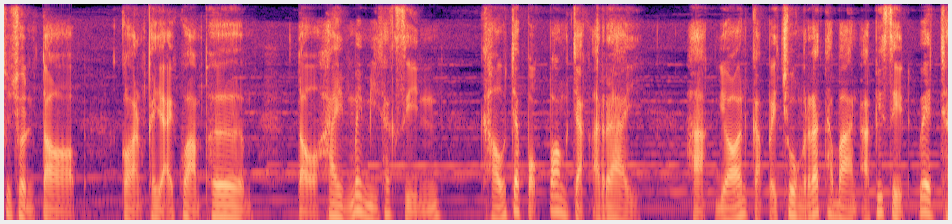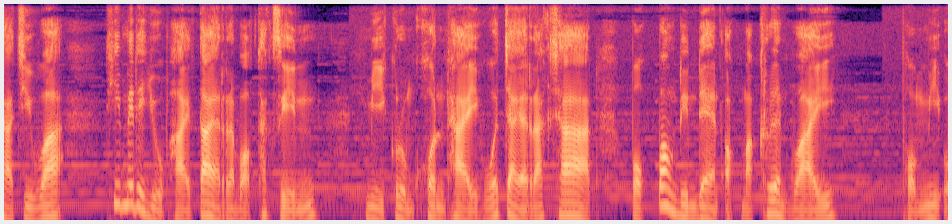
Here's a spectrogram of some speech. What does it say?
สุชนตอบ ก่อนขยายความเพิ่ม ต่อให้ไม่มีทักษิณเขาจะปกป้องจากอะไร หากย้อนกลับไปช่วงรัฐบาลอภิสิทธิ์เวชชาชีวะ ที่ไม่ได้อยู่ภายใต้ระบอบทักษิณมีกลุ่มคนไทยหัวใจรักชาติ ปกป้องดินแดนออกมาเคลื่อนไหวผมมีโอ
